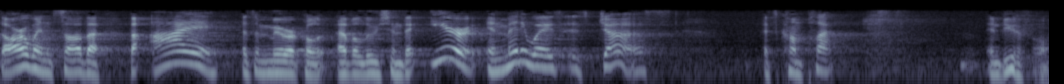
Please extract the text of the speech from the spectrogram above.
Darwin saw the, the eye as a miracle of evolution, the ear in many ways is just as complex and beautiful.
